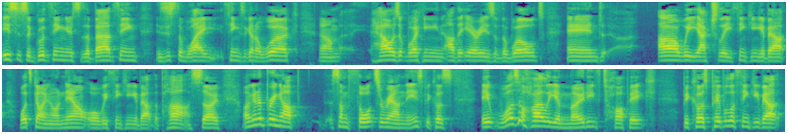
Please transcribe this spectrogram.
is this a good thing, is this a bad thing, is this the way things are going to work, um, how is it working in other areas of the world, and are we actually thinking about what's going on now, or are we thinking about the past? So I'm going to bring up some thoughts around this because it was a highly emotive topic because people are thinking about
